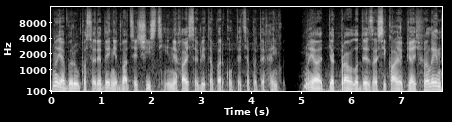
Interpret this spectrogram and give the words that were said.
Ну, я беру посередині 26 і нехай собі тепер коптиться потихеньку. Ну, я, як правило, десь засікаю 5 хвилин,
